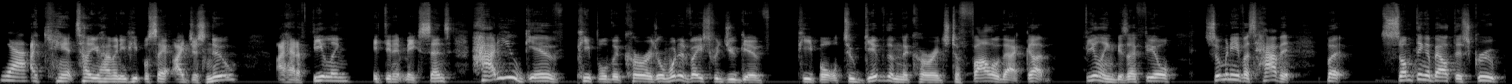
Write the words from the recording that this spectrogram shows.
Yeah. I can't tell you how many people say, I just knew, I had a feeling, it didn't make sense. How do you give people the courage, or what advice would you give people to give them the courage to follow that gut feeling? Because I feel so many of us have it, but something about this group,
